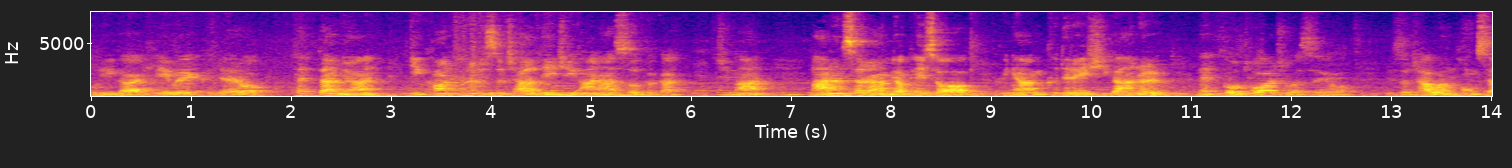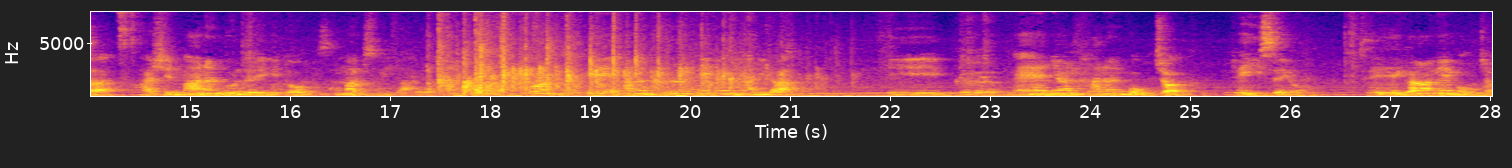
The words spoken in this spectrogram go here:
우리가 계획 그대로 했다면 이 컨퍼런스 잘 되지 않았을 것 같지만 많은 사람 옆에서 그냥 그들의 시간을 냈고 도와주었어요. 그래서 자원봉사 하신 많은 분들에게도 고맙습니다. 한번 크게 하는 그런 개념이 아니라 이 그 매년 하는 목적 돼 있어요. 대강의 목적.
